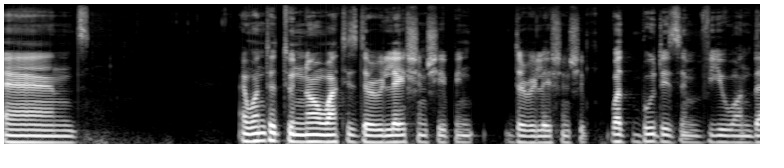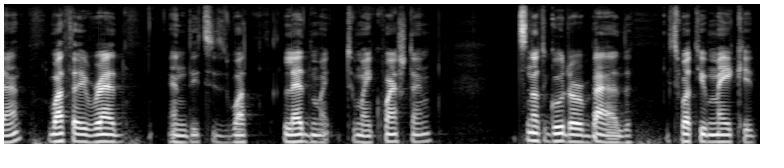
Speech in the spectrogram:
and I wanted to know what is the relationship in the relationship, what Buddhism view on that. What I read, and this is what led my, to my question. It's not good or bad. It's what you make it.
